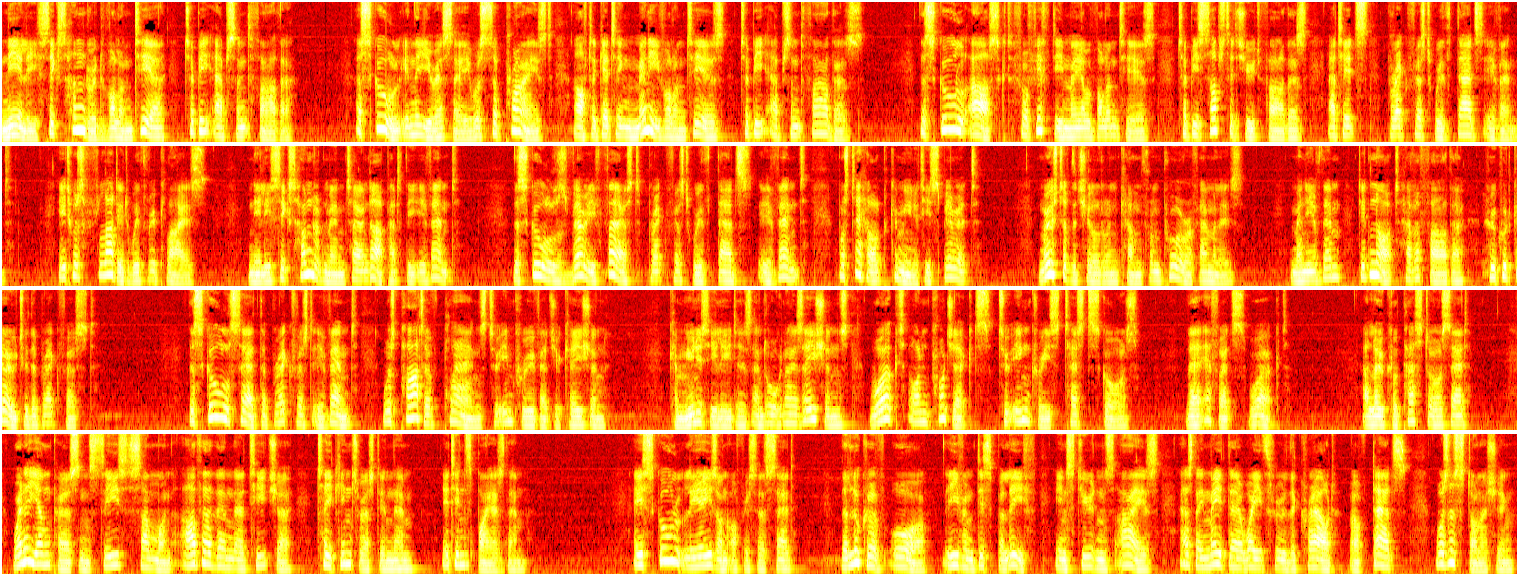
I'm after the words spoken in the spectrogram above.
Nearly 600 volunteer to be absent father. A school in the USA was surprised after getting many volunteers to be absent fathers. The school asked for 50 male volunteers to be substitute fathers at its Breakfast with Dads event. It was flooded with replies. Nearly 600 men turned up at the event. The school's very first Breakfast with Dads event was to help community spirit. Most of the children come from poorer families. Many of them did not have a father who could go to the breakfast. The school said the breakfast event was part of plans to improve education. Community leaders and organizations worked on projects to increase test scores. Their efforts worked. A local pastor said, When a young person sees someone other than their teacher take interest in them, it inspires them. A school liaison officer said, The look of awe, even disbelief, in students' eyes as they made their way through the crowd of dads was astonishing.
